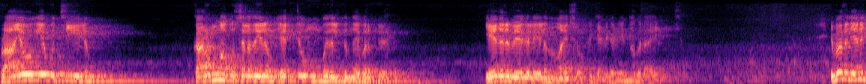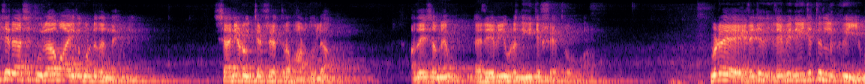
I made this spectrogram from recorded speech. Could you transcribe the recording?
പ്രായോഗിക ബുദ്ധിയിലും കർമ്മകുശലതയിലും ഏറ്റവും മുമ്പ് നിൽക്കുന്ന ഇവർക്ക് ഏതൊരു മേഖലയിലും നന്നായി ശോഭിക്കാൻ കഴിയുന്നവരായിരിക്കും. ഇവർ ജനിച്ച രാശി തുലാമായതുകൊണ്ട് തന്നെ ശനിയുടെ ഉച്ചക്ഷേത്രമാണ് തുല. അതേസമയം രവിയുടെ നീചക്ഷേത്രവുമാണ്. ഇവിടെ രജി രവി നീചത്തിൽ നിൽക്കുകയും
